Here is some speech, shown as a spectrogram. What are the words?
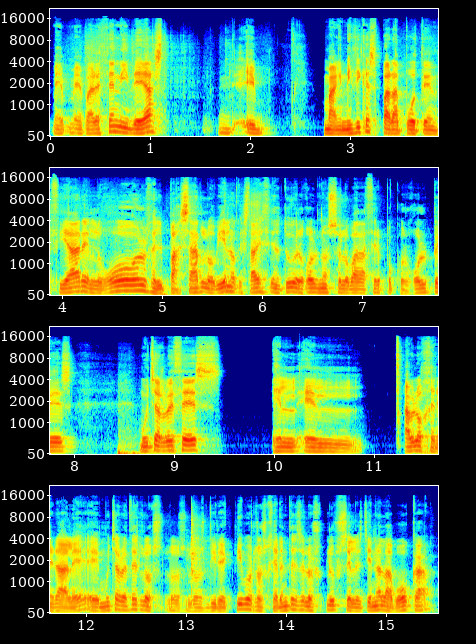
me, me parecen ideas eh, magníficas para potenciar el golf, el pasarlo bien, lo que estabas diciendo tú, el golf no solo va a hacer pocos golpes. Muchas veces el, el- hablo general, ¿eh? Eh, muchas veces los, los- los directivos, los gerentes de los clubes se les llena la boca.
